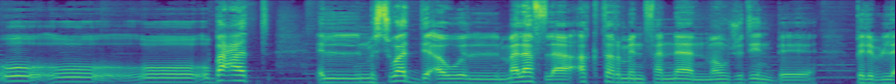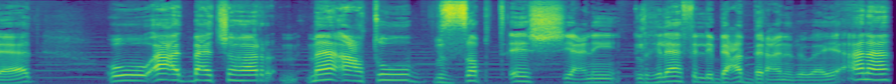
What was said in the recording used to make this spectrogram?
و... و... وبعت المسودة أو الملف لأكثر من فنان موجودين بالبلاد. وقعد بعد شهر ما أعطوه بالضبط إيش يعني الغلاف اللي بيعبر عن الرواية. أنا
